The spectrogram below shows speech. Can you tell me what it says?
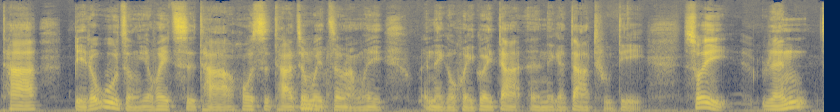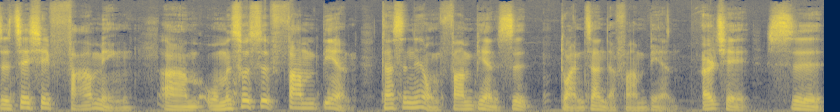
它别的物种也会吃它，或是它就会自然会那个回归大呃那个大土地。所以人的这些发明啊，我们说是方便，但是那种方便是短暂的方便，而且是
